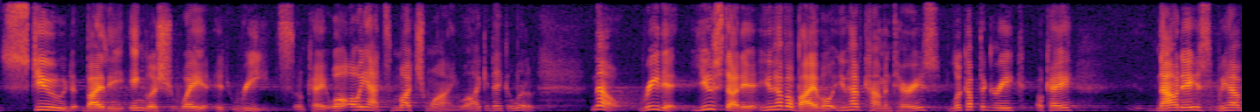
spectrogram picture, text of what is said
skewed by the English way it, it, reads, okay? Well, oh yeah, it's much wine. Well, I can take a little. No, read it. You study it. You have a Bible. You have commentaries. Look up the Greek, okay? Nowadays, we have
